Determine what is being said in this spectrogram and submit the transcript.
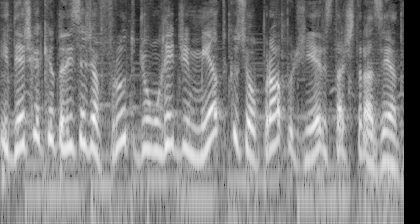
e desde que aquilo ali seja fruto de um rendimento que o seu próprio dinheiro está te trazendo.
